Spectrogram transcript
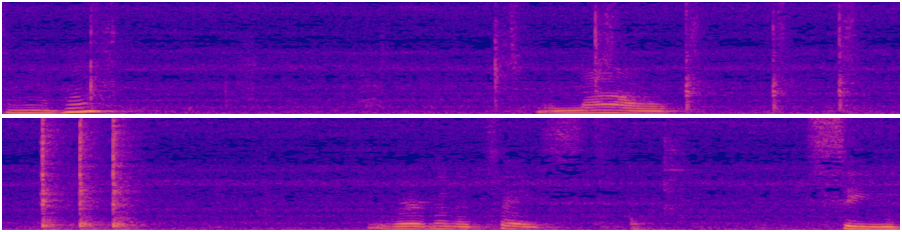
Mm-hmm. And now we're going to taste, see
